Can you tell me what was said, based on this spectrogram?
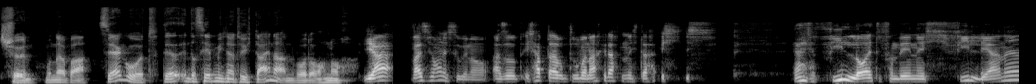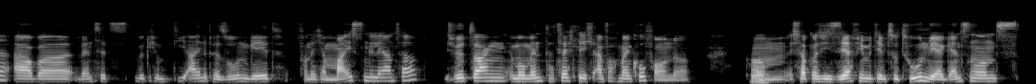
Schön, wunderbar. Sehr gut. Der interessiert mich natürlich deine Antwort auch noch. Ja, weiß ich auch nicht so genau. Also ich habe darüber nachgedacht und ich dachte, ich, ich, ja, ich habe viele Leute, von denen ich viel lerne, aber wenn es jetzt wirklich um die eine Person geht, von der ich am meisten gelernt habe, ich würde sagen, im Moment tatsächlich einfach mein Co-Founder. Cool. Um, ähm, ich habe natürlich sehr viel mit dem zu tun. Wir ergänzen uns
